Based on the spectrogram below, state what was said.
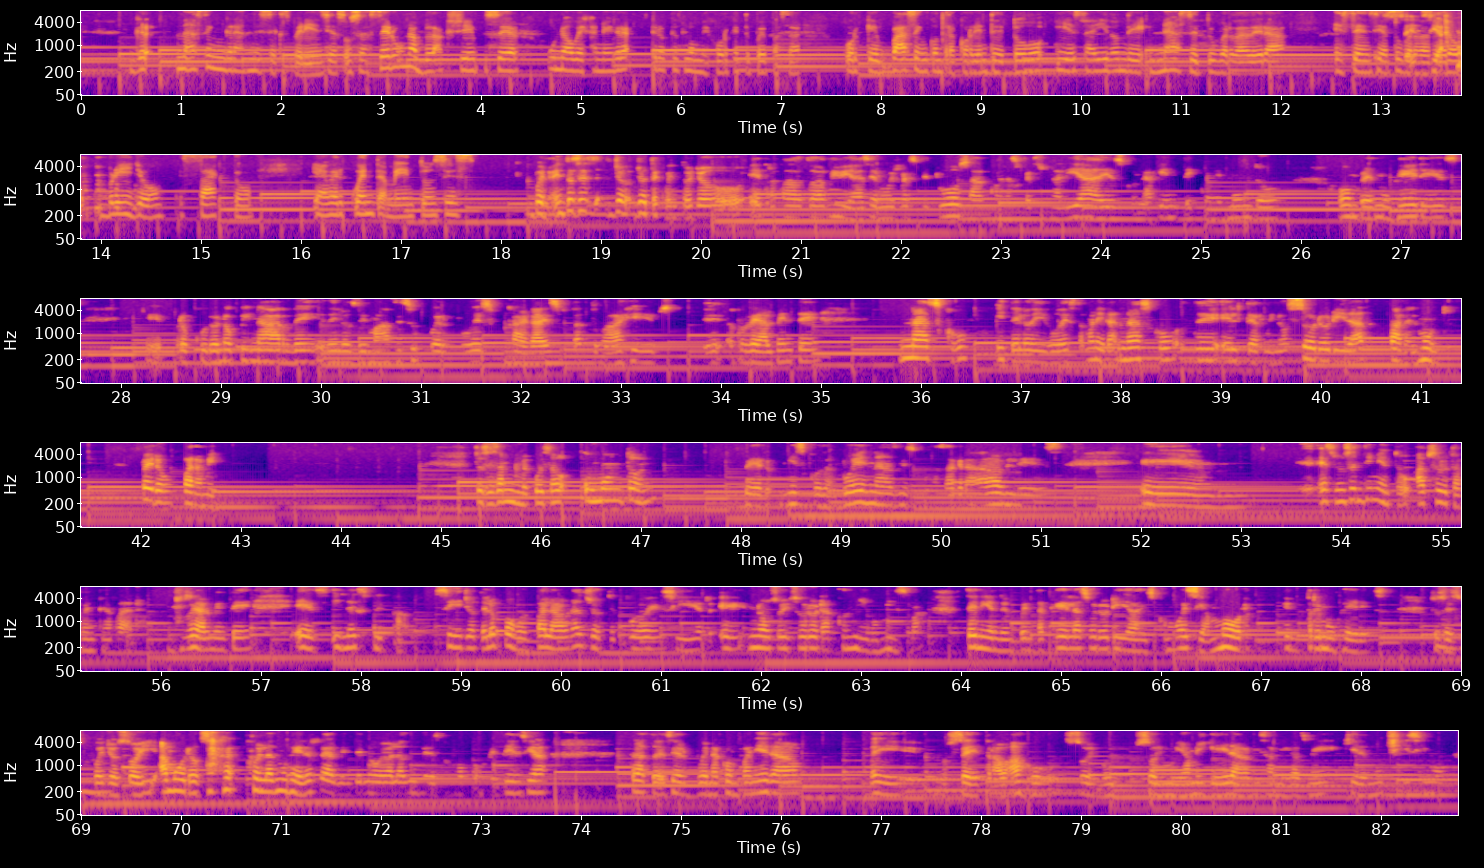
nacen grandes experiencias. O sea, ser una black sheep, ser una oveja negra, creo que es lo mejor que te puede pasar porque vas en contracorriente de todo y es ahí donde nace tu verdadera esencia, tu verdadero brillo. Exacto. Y a ver, cuéntame, entonces, bueno, entonces yo, yo te cuento, yo he tratado toda mi vida de ser muy respetuosa con las personalidades, con la gente, con el mundo, hombres, mujeres. Eh, procuro no opinar de, de, los demás, de su cuerpo, de su cara, de su tatuaje. Eh, realmente nazco, y te lo digo de esta manera, nazco del término sororidad para el mundo, pero para mí. Entonces a mí me cuesta un montón ver mis cosas buenas, mis cosas agradables. Eh, es un sentimiento absolutamente raro, realmente es inexplicable. Si yo te lo pongo en palabras, yo te puedo decir, eh, no soy sorora conmigo misma, teniendo en cuenta que la sororidad es como ese amor entre mujeres. Entonces, pues yo soy amorosa con las mujeres, realmente no veo a las mujeres como competencia, trato de ser buena compañera, eh, no sé, trabajo, soy muy, soy muy amiguera, mis amigas me quieren muchísimo,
